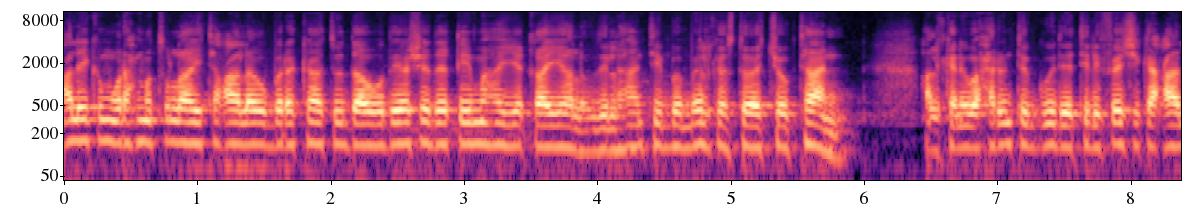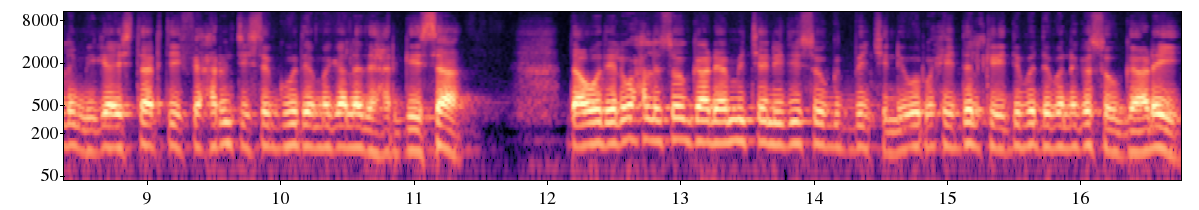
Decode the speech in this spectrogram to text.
calaykum waraxmatullaahi tacaala wabarakaatu daawadayaashada qiimaha iyo qaayaala udilahaantiinba meel kastoo aad joogtaan. Halkani waa xarunta guud ee telefishinka caalamiga ee star t v xaruntiisa guud ee magaalada hargeysa. Daawadayaal waxaa la soo gaadhay amintaan idiin soo gudbin jirnay war wixii dalka iyo dibadaba naga soo gaadhay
